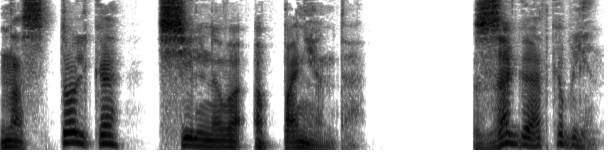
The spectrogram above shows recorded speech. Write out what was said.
настолько сильного оппонента? Загадка, блин.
